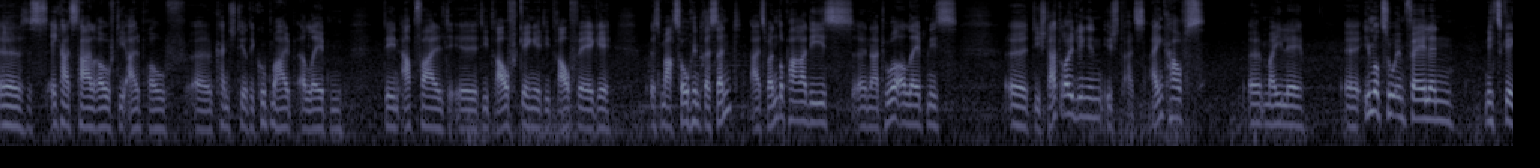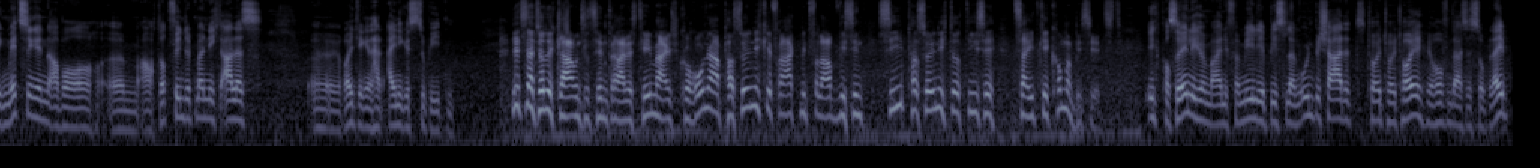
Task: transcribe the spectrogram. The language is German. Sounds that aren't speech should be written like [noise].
Äh, das Eckartstal rauf, die Alb rauf, äh, kannst hier die Kuppenhalb erleben, den Abfall, die, die Draufgänge, die Draufwege. Es macht es hochinteressant als Wanderparadies, äh, Naturerlebnis. Die Stadt Reutlingen ist als Einkaufsmeile immer zu empfehlen. Nichts gegen Metzingen, aber ähm, auch dort findet man nicht alles. Reutlingen hat einiges zu bieten. Jetzt natürlich klar, unser zentrales Thema ist Corona. Persönlich gefragt mit Verlaub, wie sind Sie persönlich durch diese Zeit gekommen bis jetzt? Ich persönlich und meine Familie bislang unbeschadet. Toi, toi, toi. Wir hoffen, dass es so bleibt.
